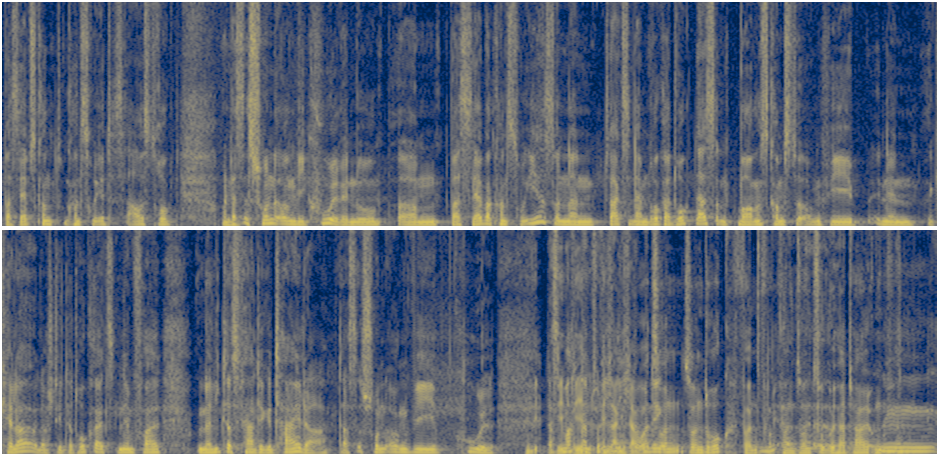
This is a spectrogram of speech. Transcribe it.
was selbst konstruiertes ausdruckt. Und das ist schon irgendwie cool, wenn du ähm, was selber konstruierst und dann sagst du deinem Drucker, druck das und morgens kommst du irgendwie in den Keller, da steht der Drucker jetzt in dem Fall, und dann liegt das fertige Teil da. Das ist schon irgendwie cool. Das wie, macht wie, natürlich. Wie lange dauert so ein, so ein Druck? Von, von, von so einem Zubehörteil ungefähr? Mm,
